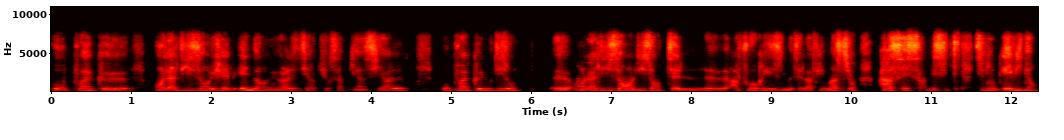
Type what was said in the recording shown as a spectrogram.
au point que, en la lisant, et j'aime énormément la littérature sapientiale, au point que nous disons euh, en la lisant, en lisant tel aphorisme, telle affirmation, ah c'est ça, mais c'est donc évident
